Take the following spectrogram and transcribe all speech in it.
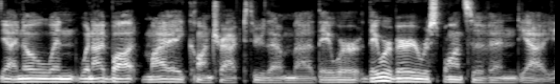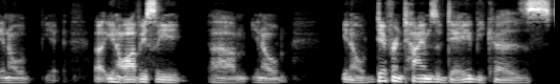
yeah, I know when when I bought my contract through them, uh, they were they were very responsive, and yeah, you know, uh, you know, obviously, um, you know, you know, different times of day because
